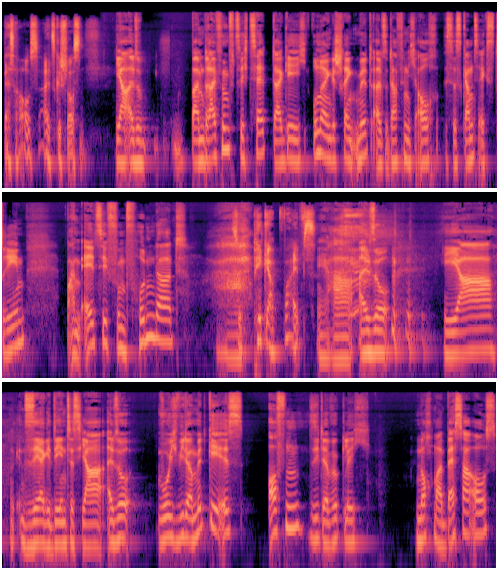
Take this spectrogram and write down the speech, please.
besser aus als geschlossen. Ja, also beim 350Z, da gehe ich uneingeschränkt mit. Also da finde ich auch, ist es ganz extrem. Beim LC 500, So Pickup-Vibes. ja, also ja, sehr gedehntes Ja. Also wo ich wieder mitgehe ist, offen sieht er wirklich noch mal besser aus.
